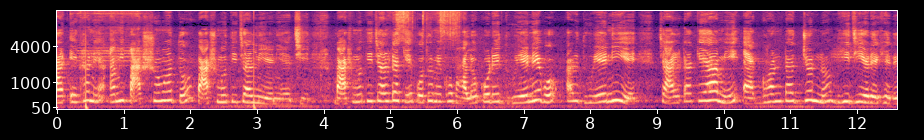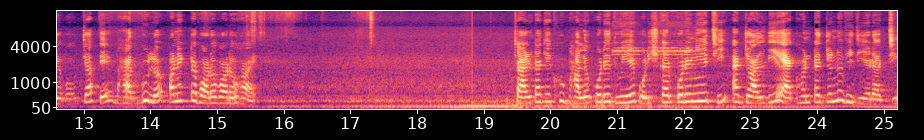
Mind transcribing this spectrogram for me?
আর এখানে আমি পাঁচশো মতো বাসমতি চাল নিয়ে নিয়েছি। বাসমতি চালটাকে প্রথমে খুব ভালো করে ধুয়ে নেব আর ধুয়ে নিয়ে চালটাকে আমি এক ঘণ্টার জন্য ভিজিয়ে রেখে দেব, যাতে ভাতগুলো অনেকটা বড় বড় হয়। চালটাকে খুব ভালো করে ধুয়ে পরিষ্কার করে নিয়েছি আর জল দিয়ে এক ঘণ্টার জন্য ভিজিয়ে রাখছি।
